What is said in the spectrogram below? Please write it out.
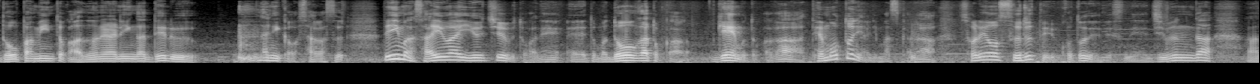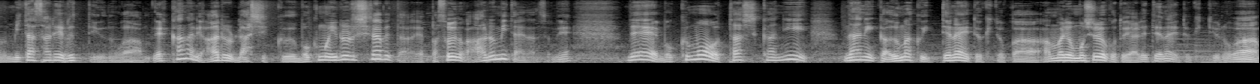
ドーパミンとかアドレナリンが出る 何かを探す。で今幸い YouTube とかね、えーとまあ、動画とかゲームとかが手元にありますからそれをするということでですね自分があの満たされるっていうのが、ね、かなりあるらしく僕もいろいろ調べたらやっぱそういうのがあるみたいなんですよね。で僕も確かに何かうまくいってない時とかあんまり面白いことやれてない時っていうのは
